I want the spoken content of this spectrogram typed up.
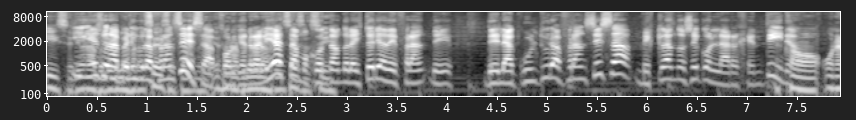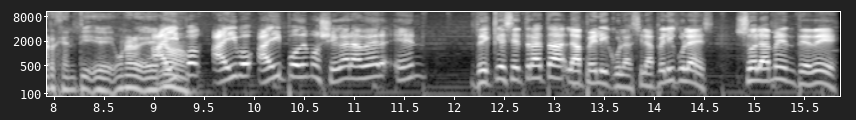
Y, es una película francesa, porque en realidad francesa, estamos sí. contando la historia de, Fran- de, de la cultura francesa mezclándose con la Es Argentina. como un argentino. ahí, po- ahí, ahí podemos llegar a ver en de qué se trata la película. Si la película es solamente de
